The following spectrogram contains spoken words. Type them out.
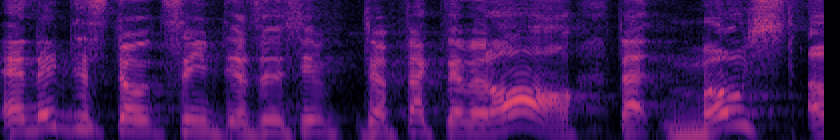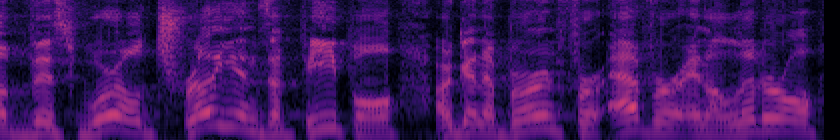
And they just don't seem doesn't seem to affect them at all that most of this world, trillions of people, are going to burn forever in a literal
